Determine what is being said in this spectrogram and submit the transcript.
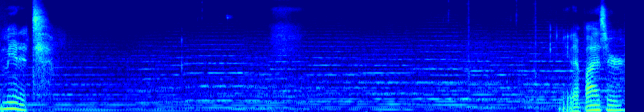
You made it. You Need an advisor.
